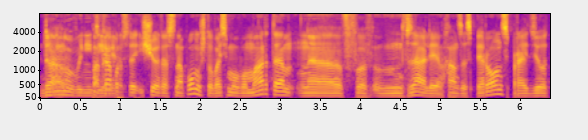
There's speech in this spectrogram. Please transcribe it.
да, на новой неделе. Пока просто еще раз напомню, что 8 марта э, в, в зале Ханза Сперонс пройдет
